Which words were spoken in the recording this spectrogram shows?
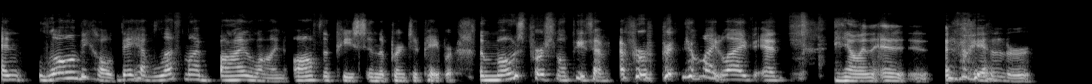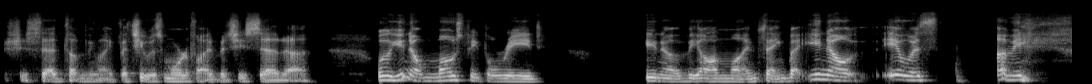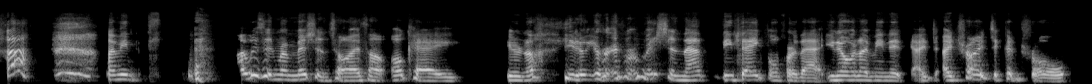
And lo and behold, they have left my byline off the piece in the printed paper, the most personal piece I've ever written in my life. And, you know, and, and, and my editor, she said something like that. She was mortified, but she said, uh, well, you know, most people read, you know, the online thing, but, you know, it was, I mean, I mean, I was in remission. So I thought, okay, you're not you know you're in remission. That be thankful for that. You know what i mean? It, I, I tried to control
